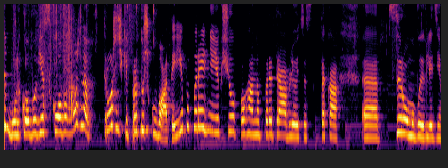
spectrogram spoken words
Цибульку обов'язково можна трошечки протушкувати її попередньо, якщо погано перетравлюється така е, сирому вигляді.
